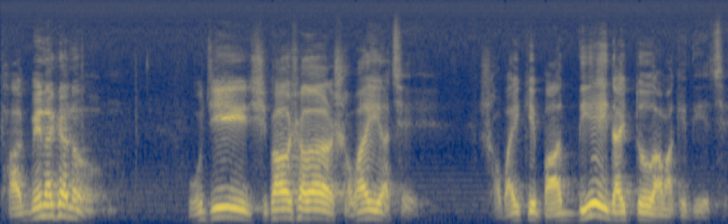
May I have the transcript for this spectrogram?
থাকবে না কেন? উজির সিপাহসালার সবাই আছে। সবাইকে বাদ দিয়ে এই দায়িত্ব আমাকে দিয়েছে।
